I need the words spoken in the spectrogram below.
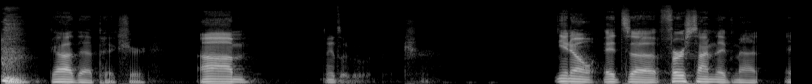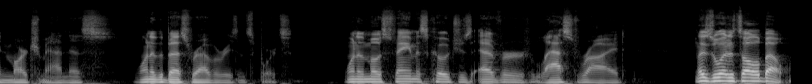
God, that picture. Um, It's a good picture. you know, it's uh first time they've met in March Madness. One of the best rivalries in sports. One of the most famous coaches ever. Last ride. This is what it's all about.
